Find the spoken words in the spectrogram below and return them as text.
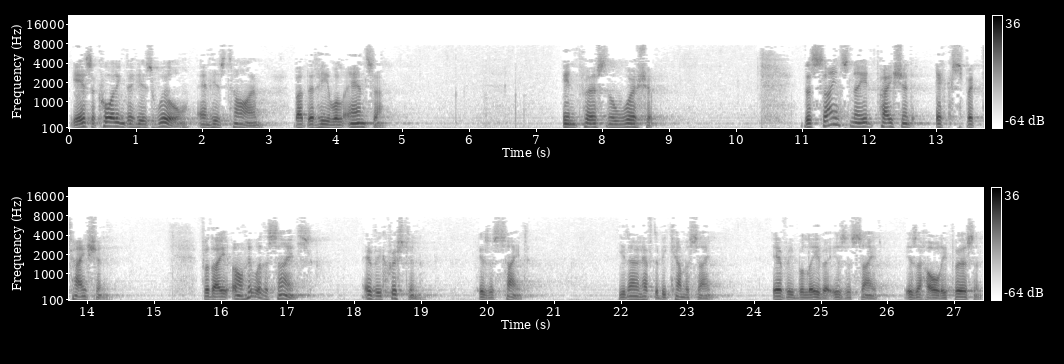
yes, according to His will and His time, but that He will answer in personal worship. The saints need patient expectation. For they, oh, who are the saints? Every Christian is a saint. You don't have to become a saint. Every believer is a saint, is a holy person.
